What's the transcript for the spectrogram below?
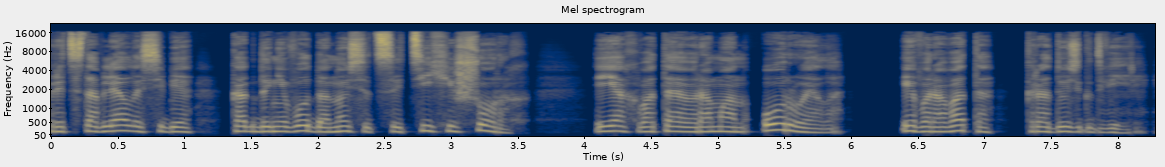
Представляла себе, как до него доносится тихий шорох, и я хватаю роман Оруэлла и воровато крадусь к двери.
